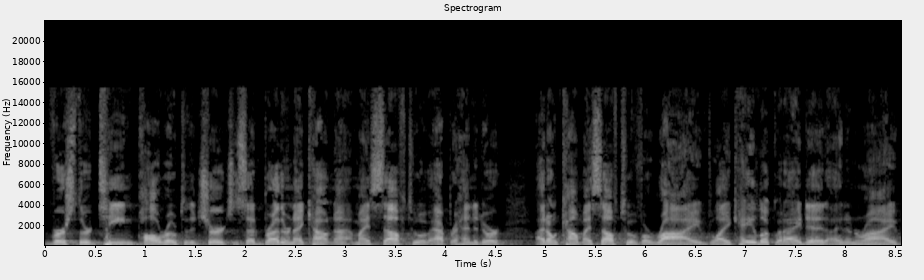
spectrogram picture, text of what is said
verse 13, Paul wrote to the church and said, Brethren, I count not myself to have apprehended, or I don't count myself to have arrived. Like, hey, look what I did. I didn't arrive.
